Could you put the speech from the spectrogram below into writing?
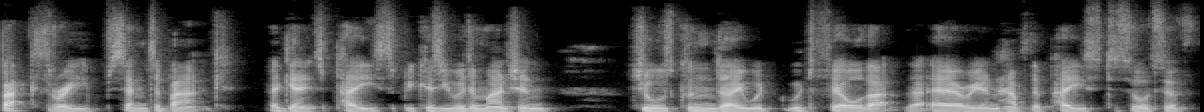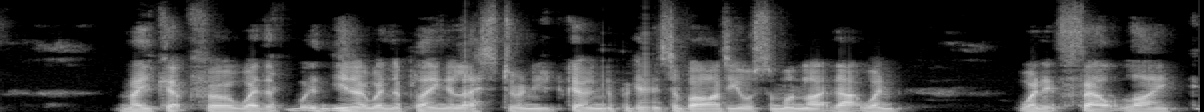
back three centre back against pace because you would imagine Jules Kounde would would fill that that area and have the pace to sort of make up for whether you know when they're playing a Leicester and you're going up against a Vardy or someone like that when when it felt like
